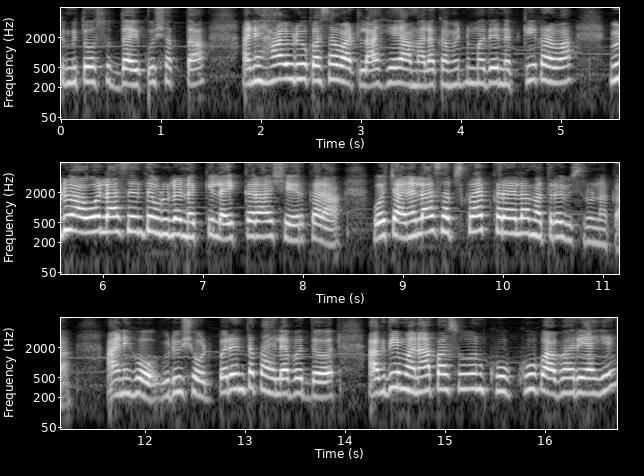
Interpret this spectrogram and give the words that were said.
तुम्ही तो सुद्धा ऐकू शकता. आणि हा व्हिडिओ कसा वाटला हे आम्हाला कमेंटमध्ये नक्की कळवा. व्हिडिओ आवडला असेल तर व्हिडिओला नक्की लाईक करा शेअर करा व चॅनलला सबस्क्राईब करायला मात्र विसरू नका. आणि हो व्हिडिओ शेवटपर्यंत पाहिल्याबद्दल अगदी मनापासून खूप खूप आभारी आहे.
